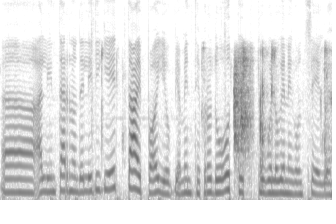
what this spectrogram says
eh, all'interno dell'etichetta e poi ovviamente prodotto e tutto quello che ne consegue?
